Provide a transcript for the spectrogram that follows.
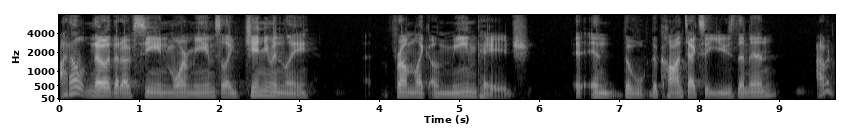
I don't know that I've seen more memes like genuinely from like a meme page in the the context that you use them in. I would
